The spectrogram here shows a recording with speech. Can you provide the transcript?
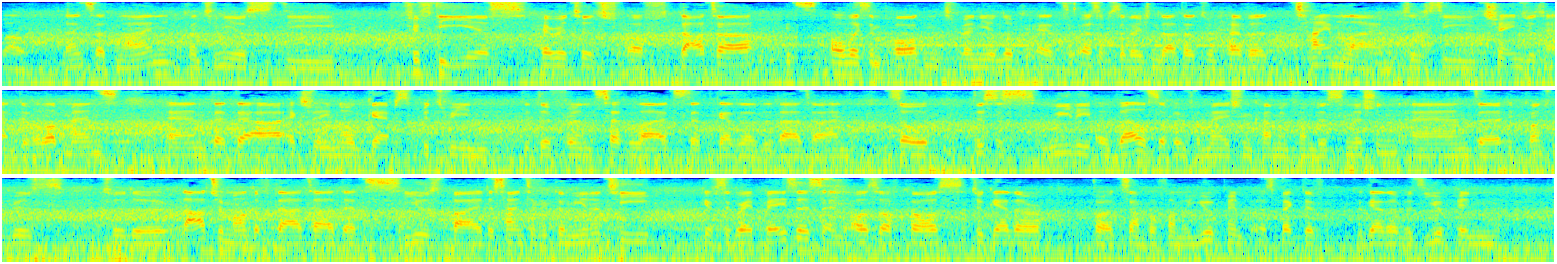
Well, Landsat 9 continues the 50 years heritage of data. It's always important when you look at Earth observation data to have a timeline to see changes and developments and that there are actually no gaps between the different satellites that gather the data. And so this is really a wealth of information coming from this mission and uh, it contributes to the large amount of data that's used by the scientific community, gives a great basis and also of course together for example, from a European perspective, together with European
